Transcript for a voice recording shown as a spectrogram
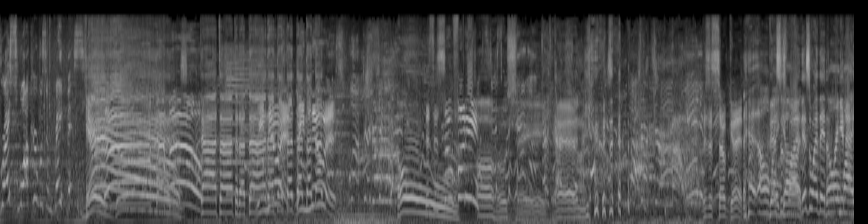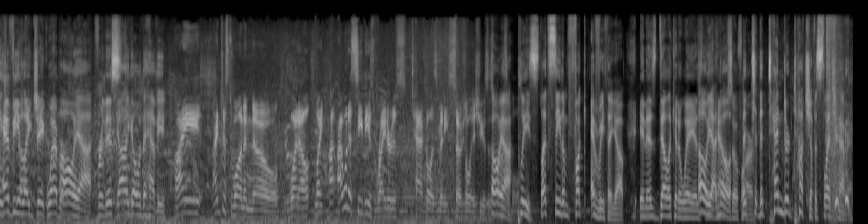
Bryce Walker was a rapist. Yes! Da, da, da, da, da, We knew da, it. da, da, We da, knew da. it. Walker, Shut Oh. This is so funny. Oh, say can you? This is so good. oh my This is god. why. This is why they had to Oh bring in a heavy like Jake Weber. Oh yeah. For this, Gotta go with the heavy. I I just want to know what else. Like I, I want to see these writers tackle as many social issues as Oh yeah. Please, let's see them fuck everything up. in as delicate a way as Oh they yeah, have no. so The, far. t- the tender touch of a sledgehammer.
